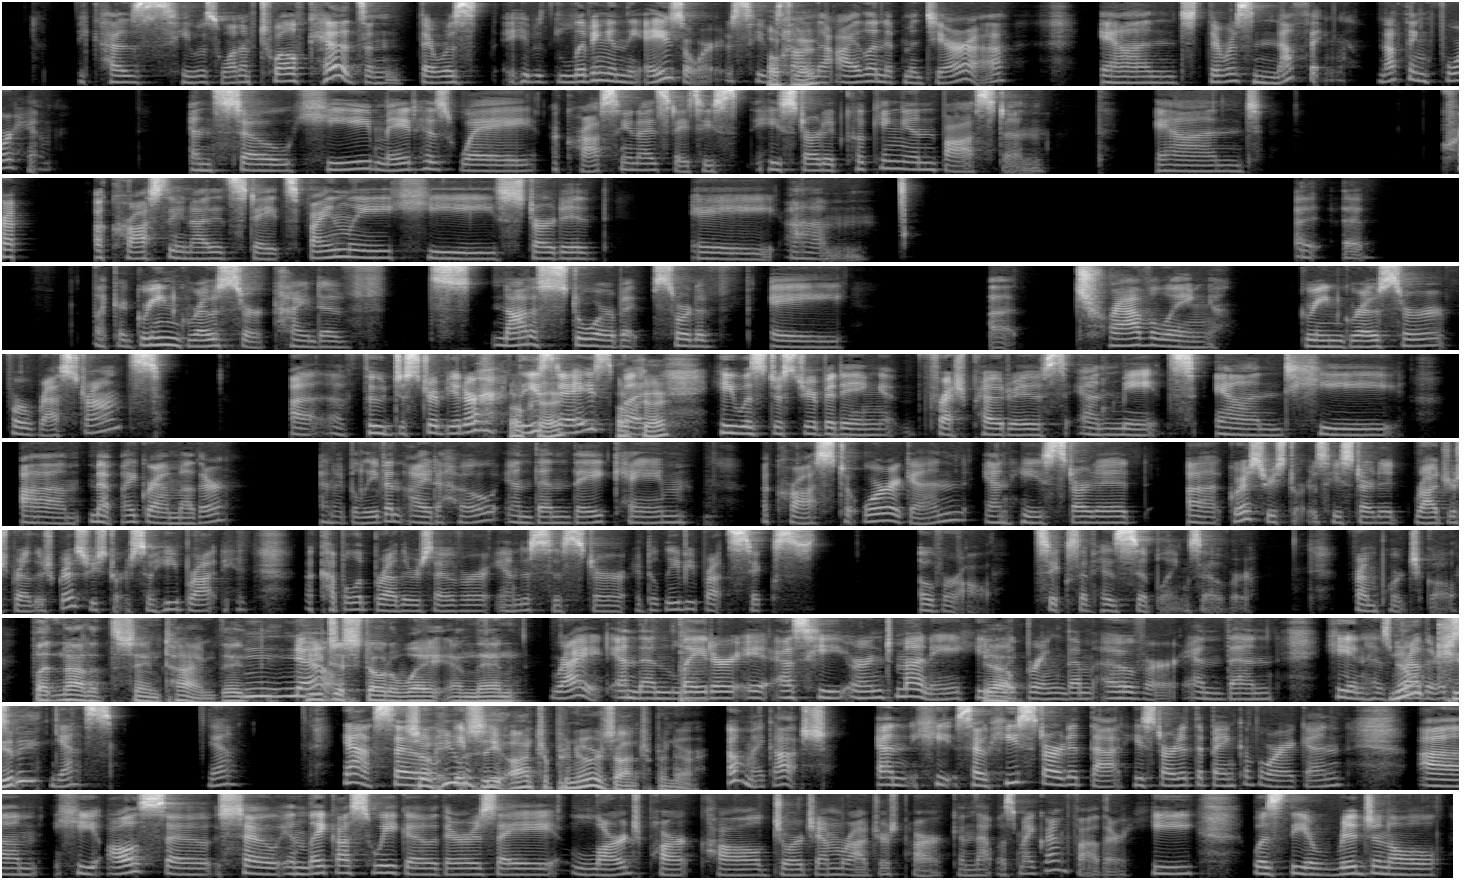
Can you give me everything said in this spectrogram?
because he was one of 12 kids and there was he was living in the Azores. He was Okay. on the island of Madeira and there was nothing, nothing for him. And so he made his way across the United States. He he started cooking in Boston and crept across the United States. Finally, he started a um a, a like a greengrocer kind of not a store but sort of a, a traveling greengrocer for restaurants a, a food distributor these days but okay he was distributing fresh produce and meats and he um, met my grandmother and i believe in idaho and then they came across to oregon and he started uh, grocery stores he started rogers brothers grocery stores so he brought a couple of brothers over and a sister i believe he brought six overall six of his siblings over from portugal but not at the same time they No. he just stowed away and then Right. And then later, as he earned money, he Yeah. would bring them over. And then he and his No brothers. kidding? Yes. Yeah. Yeah. So, so, he was the you- entrepreneur's entrepreneur oh my gosh. And he, so he started that. He started the Bank of Oregon. Um, he also, so in Lake Oswego, there is a large park called George M. Rogers Park, and that was my grandfather. He was the original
